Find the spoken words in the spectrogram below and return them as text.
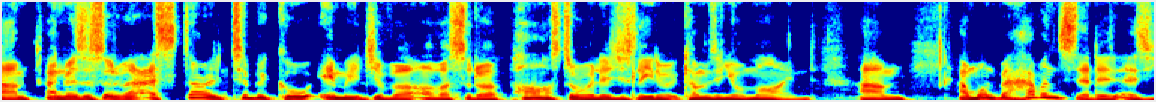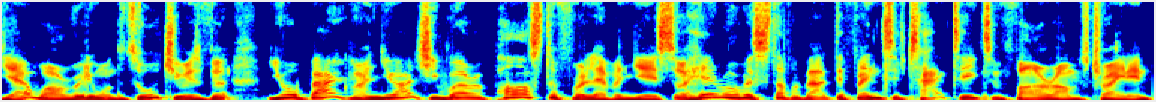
Um, and there's a sort of a, a, stereotypical image of a, of a sort of a pastor or religious leader that comes in your mind. Um, and one thing I haven't said as yet, what I really want to talk to you is that your background, you actually were a pastor for 11 years. So I hear all this stuff about defensive tactics and firearms training.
